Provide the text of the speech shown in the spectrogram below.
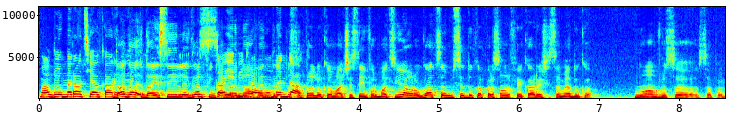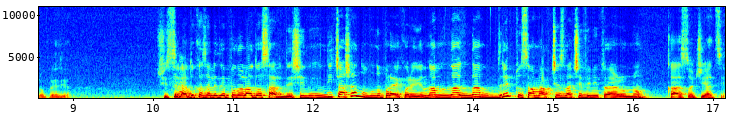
aglomerația care... Da, da, dar este ilegal, s-a fiindcă noi evit nu la un avem moment dreptul să dat. prelucrăm aceste informații. Eu am rugat să se ducă personal fiecare și să-mi aducă. Nu am vrut să, să prelucrez eu. Și să le Da. aducă să le depună la dosar. Deși nici așa nu, nu prea e corect. Eu n-am, n-am, n-am dreptul să am acces la ce venituri are un om ca asociație.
